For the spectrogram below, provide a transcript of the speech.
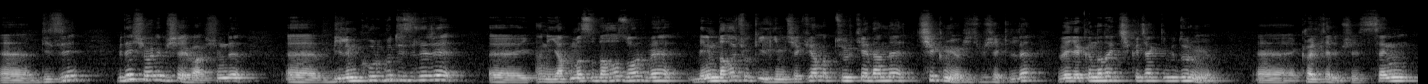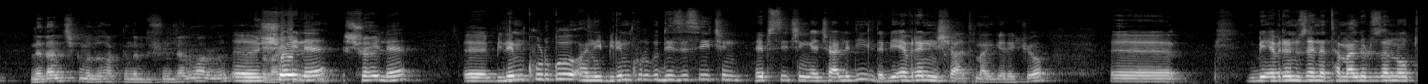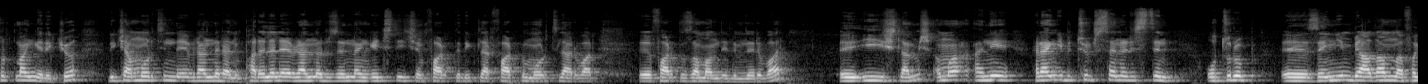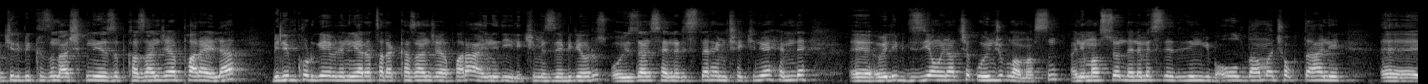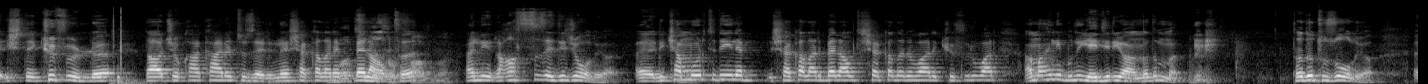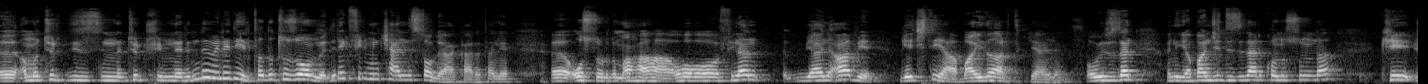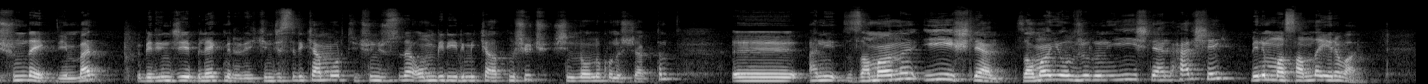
e, dizi. Bir de şöyle bir şey var. Şimdi e, bilim kurgu dizileri e, hani yapması daha zor ve benim daha çok ilgimi çekiyor ama Türkiye'den de çıkmıyor hiçbir şekilde ve yakında da çıkacak gibi durmuyor. E, kaliteli bir şey. Senin neden çıkmadığı hakkında bir düşüncen var mı? Ee, şöyle şöyle e, bilim kurgu hani bilim kurgu dizisi için hepsi için geçerli değil de bir evren inşa etmen gerekiyor. Ee, bir evren üzerine temeller üzerine oturtman gerekiyor. Rick and Morty'nin de evrenleri hani paralel evrenler üzerinden geçtiği için farklı Rick'ler, farklı Morty'ler var. e, farklı zaman dilimleri var. E, iyi işlenmiş ama hani herhangi bir Türk senaristin oturup e, zengin bir adamla fakir bir kızın aşkını yazıp kazanacağı parayla bilim kurgu evreni yaratarak kazanacağı para aynı değil. İkimiz de biliyoruz. O yüzden senaristler hem çekiniyor hem de e, öyle bir diziye oynatacak oyuncu bulamazsın. Animasyon denemesi de dediğim gibi oldu ama çok da hani e, işte küfürlü, daha çok hakaret üzerine, şakalar hep bel altı. hani rahatsız edici oluyor. Ee, Rick and Morty'de yine şakalar, bel altı şakaları var, küfür var ama hani bunu yediriyor anladın mı? Tadı tuzu oluyor. Ee, ama Türk dizisinde, Türk filmlerinde öyle değil. Tadı tuzu olmuyor. Direkt filmin kendisi oluyor hakaret. Hani e, osurdum aha ha o filan yani abi geçti ya baydı artık yani. O yüzden hani yabancı diziler konusunda ki şunu da ekleyeyim ben. Birinci Black Mirror, ikincisi Rick and Morty, üçüncüsü de 11-22-63. Şimdi onu konuşacaktım. Ee, hani zamanı iyi işleyen, zaman yolculuğunu iyi işleyen her şey benim masamda yeri var.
